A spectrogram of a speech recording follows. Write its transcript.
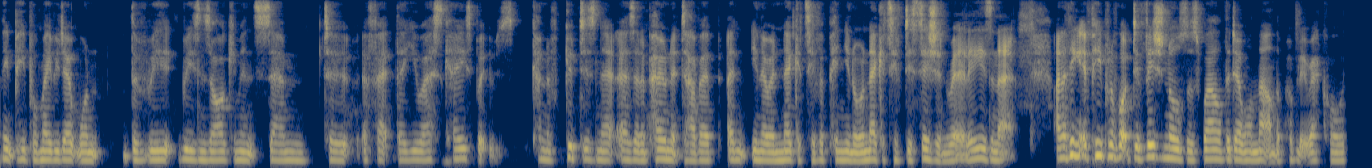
I think people maybe don't want the re- reasons arguments um, to affect their US case, but it's kind of good, isn't it, as an opponent to have a, a, you know a negative opinion or a negative decision, really, isn't it? And I think if people have got divisionals as well, they don't want that on the public record.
